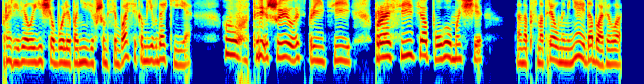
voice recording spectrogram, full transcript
проревела еще более понизившимся басиком Евдокия. Вот, решилась прийти, просить о помощи. Она посмотрела на меня и добавила.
